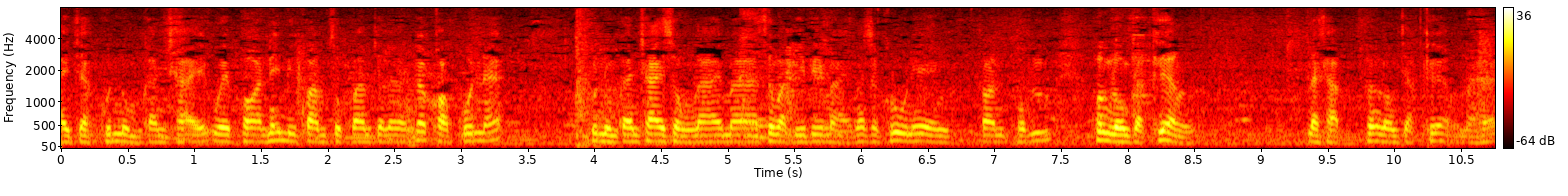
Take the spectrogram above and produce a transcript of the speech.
น์จากคุณหนุ่มกัญชัยอวยพรให้มีความสุขความเจริญก็ขอบคุณนะ คุณหนุ่มกัญชัยส่งไลน์มาสวัสดีปีใหม่เมื่อสักครู่นี้เอง ตอนผมเพิ่งลงจากเครื่องนะครับ เพิ่งลงจากเครื่องนะฮะ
